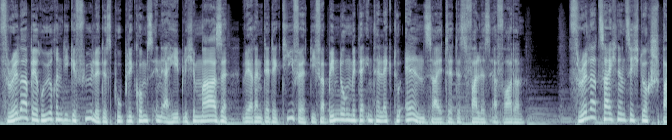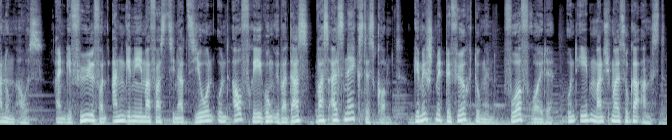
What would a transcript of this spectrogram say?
Thriller berühren die Gefühle des Publikums in erheblichem Maße, während Detektive die Verbindung mit der intellektuellen Seite des Falles erfordern. Thriller zeichnen sich durch Spannung aus, ein Gefühl von angenehmer Faszination und Aufregung über das, was als nächstes kommt, gemischt mit Befürchtungen, Vorfreude und eben manchmal sogar Angst.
